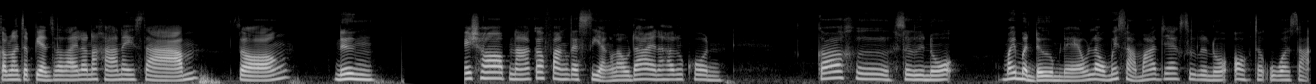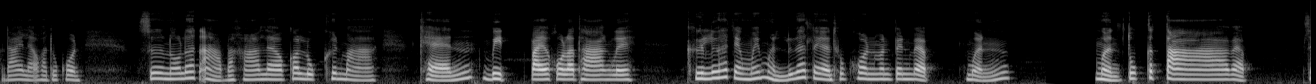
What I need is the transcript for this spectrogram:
กำลังจะเปลี่ยนสไลด์แล้วนะคะในสามสองหนึ่งไม่ชอบนะ ก็ฟังแต่เสียงเราได้นะคะทุกคน ก็คือซูรุโนไม่เหมือนเดิมแล้ว เราไม่สามารถแยกซูรุโนออกจากอุวาสะได้แล้วค่ะทุกคนซูรุโนเลือดอาบนะคะ แล้วก็ลุกขึ้นมา แขนบิดไปคนละทางเลย คือเลือดยังไม่เหมือนเลือดเลยอะทุกคนมันเป็นแบบเหมือนเหมือนตุ๊กตาแบบเซ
